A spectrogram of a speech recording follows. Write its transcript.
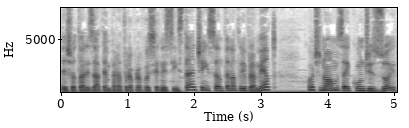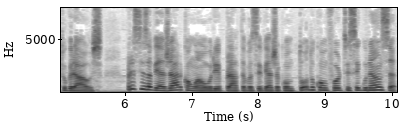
Deixa eu atualizar a temperatura para você nesse instante. Em Santana do Livramento, continuamos aí com 18 graus. Precisa viajar com a e Prata? Você viaja com todo conforto e segurança.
